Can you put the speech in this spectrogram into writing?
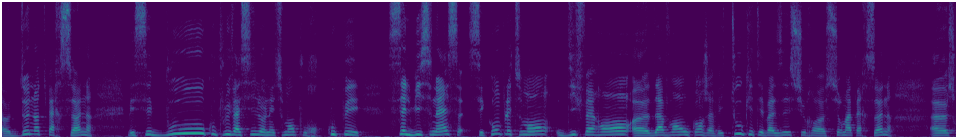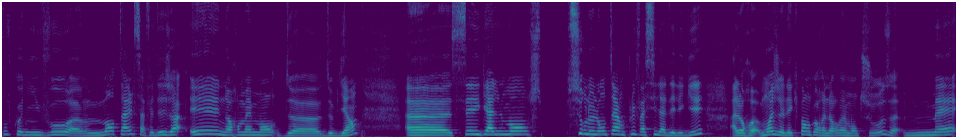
euh, de notre personne, mais c'est beaucoup plus facile honnêtement pour couper. C'est le business, c'est complètement différent euh, d'avant ou quand j'avais tout qui était basé sur, euh, sur ma personne. Euh, je trouve qu'au niveau mental, ça fait déjà énormément de, bien. Euh, c'est également sur le long terme plus facile à déléguer. Alors moi, je délègue pas encore énormément de choses, mais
